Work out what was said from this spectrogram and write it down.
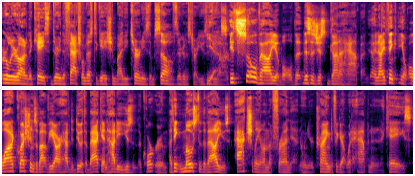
earlier on in the case, during the factual investigation by the attorneys themselves, they're going to start using yes, VR. It's so valuable that this is just going to happen. And I think, you know, a lot of questions about VR have to do with the back end. How do you use it in the courtroom? I think most of the value is actually on the front end when you're trying to figure out what happened in a case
